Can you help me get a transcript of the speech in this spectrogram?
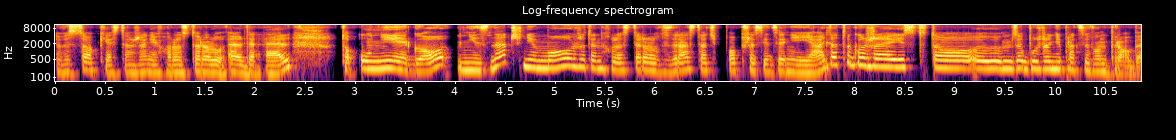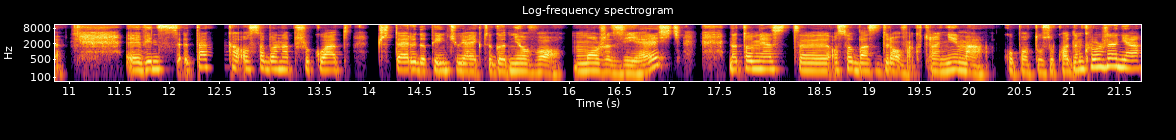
wysokie stężenie cholesterolu LDL, to u niego nieznacznie może ten cholesterol wzrastać poprzez jedzenie jaj, dlatego że jest to zaburzenie pracy wątroby. E, Więc taka osoba na przykład 4 do 5 jajek tygodniowo może zjeść, natomiast e, osoba zdrowa, która nie ma kłopotu z układem krążenia,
